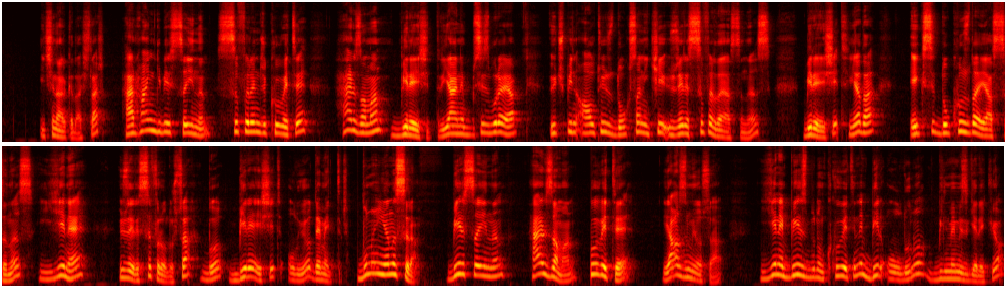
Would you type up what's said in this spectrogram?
için arkadaşlar. Herhangi bir sayının sıfırıncı kuvveti her zaman 1'e eşittir. Yani siz buraya 3692 üzeri 0 da yazsınız 1'e eşit ya da eksi 9 da yazsanız yine üzeri 0 olursa bu 1'e eşit oluyor demektir. Bunun yanı sıra bir sayının her zaman kuvveti yazmıyorsa yine biz bunun kuvvetinin 1 olduğunu bilmemiz gerekiyor.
